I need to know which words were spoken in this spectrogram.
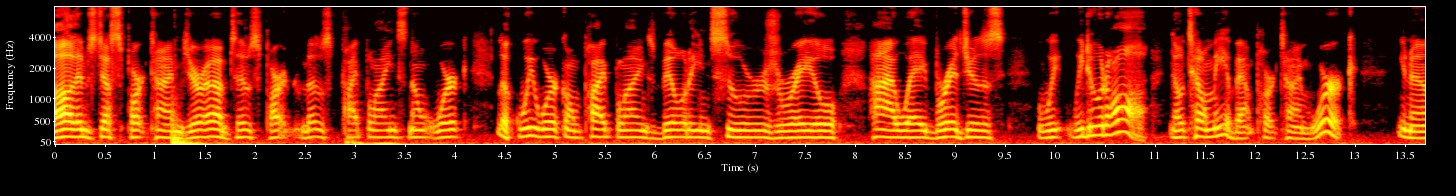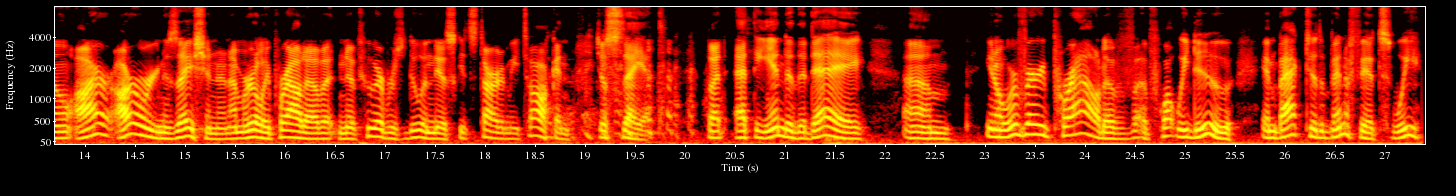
Oh, them's just part-time jobs. Those part those pipelines don't work. Look, we work on pipelines, buildings, sewers, rail, highway, bridges. We we do it all. Don't tell me about part-time work. You know, our our organization, and I'm really proud of it. And if whoever's doing this gets tired of me talking, just say it. But at the end of the day, um, you know, we're very proud of, of what we do. And back to the benefits, we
